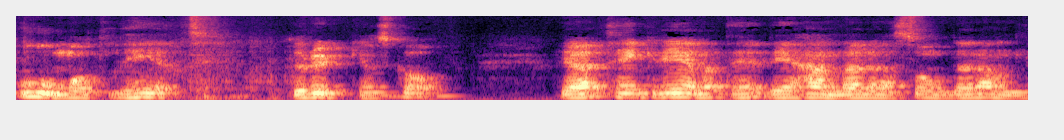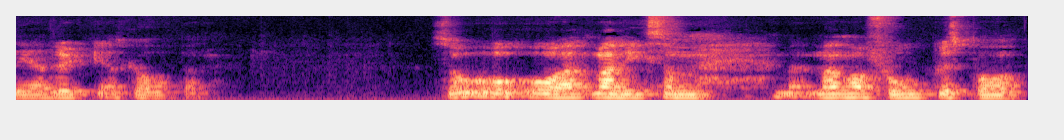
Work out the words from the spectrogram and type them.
Omåttlighet, dryckenskap. Jag tänker igen att det, det handlar alltså om den andliga dryckenskapen. Så, och, och att man liksom, man har fokus på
